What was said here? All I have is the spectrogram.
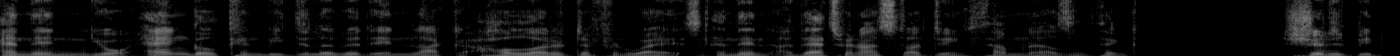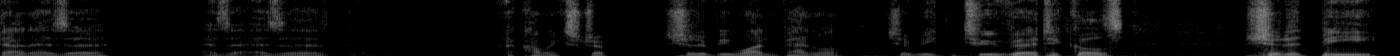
and then your angle can be delivered in like a whole lot of different ways. And then uh, that's when I start doing thumbnails and think, should it be done as a as a as a, a comic strip? Should it be one panel? Should it be two verticals? Should it be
